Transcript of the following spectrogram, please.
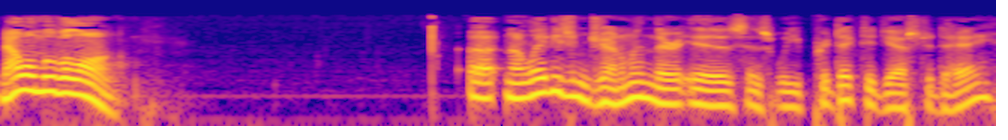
Now we'll move along. Uh, now, ladies and gentlemen, there is, as we predicted yesterday,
